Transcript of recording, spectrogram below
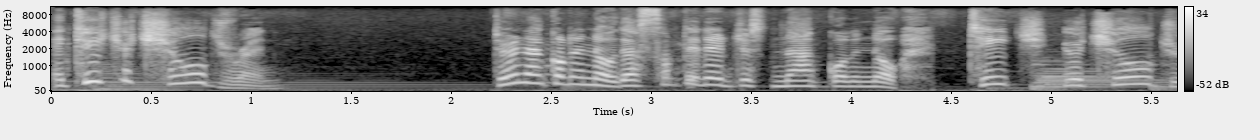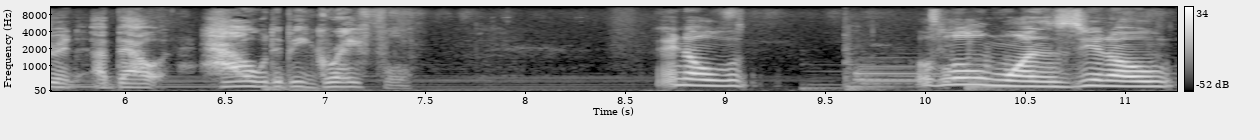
And teach your children. They're not going to know. That's something they're just not going to know. Teach your children about how to be grateful. You know, those little ones, you know,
